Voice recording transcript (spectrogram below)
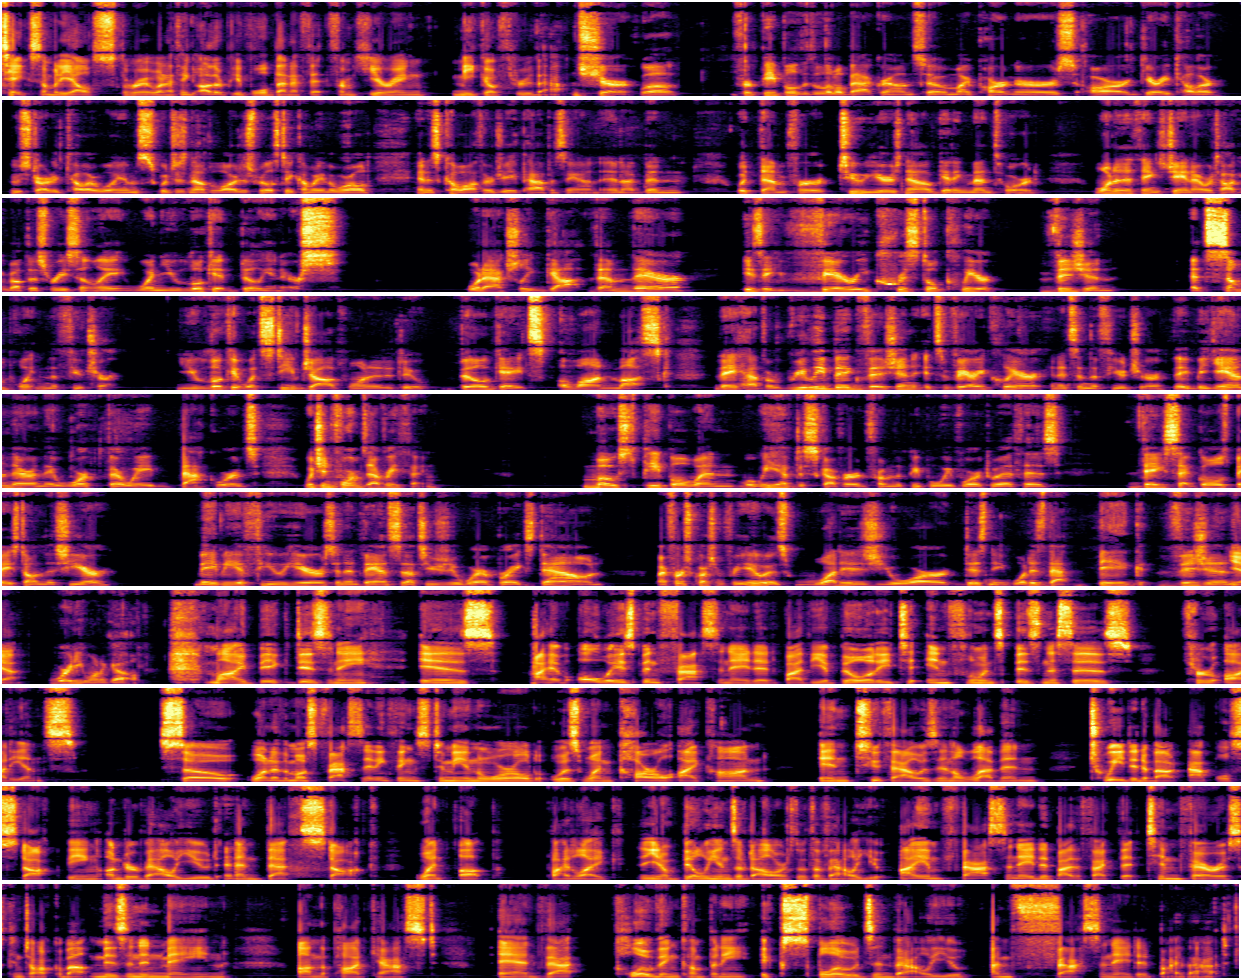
take somebody else through. And I think other people will benefit from hearing me go through that. Sure. Well, for people with a little background, so my partners are Gary Keller, who started Keller Williams, which is now the largest real estate company in the world, and his co-author Jay Papasan. And I've been with them for two years now, getting mentored. One of the things Jay and I were talking about this recently. When you look at billionaires, what actually got them there is a very crystal clear vision at some point in the future. You look at what Steve Jobs wanted to do, Bill Gates, Elon Musk. They have a really big vision. It's very clear and it's in the future. They began there and they worked their way backwards, which informs everything. Most people, when what we have discovered from the people we've worked with is they set goals based on this year, maybe a few years in advance. That's usually where it breaks down. My first question for you is what is your Disney? What is that big vision? Yeah. Where do you want to go? My big Disney is I have always been fascinated by the ability to influence businesses through audience. So, one of the most fascinating things to me in the world was when Carl Icahn in 2011 tweeted about Apple stock being undervalued, and that stock went up by like, you know, billions of dollars worth of value. I am fascinated by the fact that Tim Ferriss can talk about Mizzen and Main on the podcast and that clothing company explodes in value. I'm fascinated by that.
